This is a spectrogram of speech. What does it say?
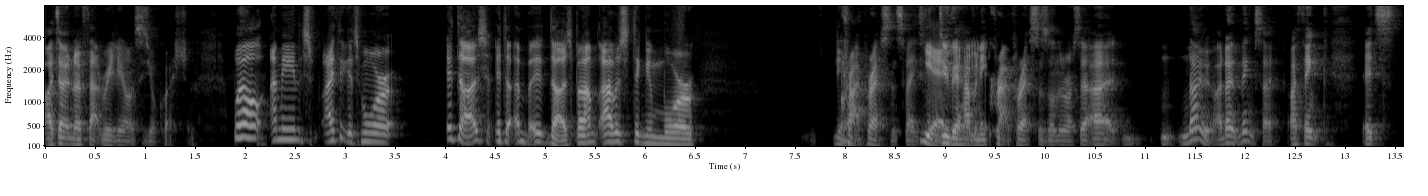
I don't know if that really answers your question. Well, I mean, I think it's more. It does. It it does. But I'm, i was thinking more. crap know. wrestlers, basically. Yeah, Do they have yeah. any crap wrestlers on the roster? Uh, no, I don't think so. I think it's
